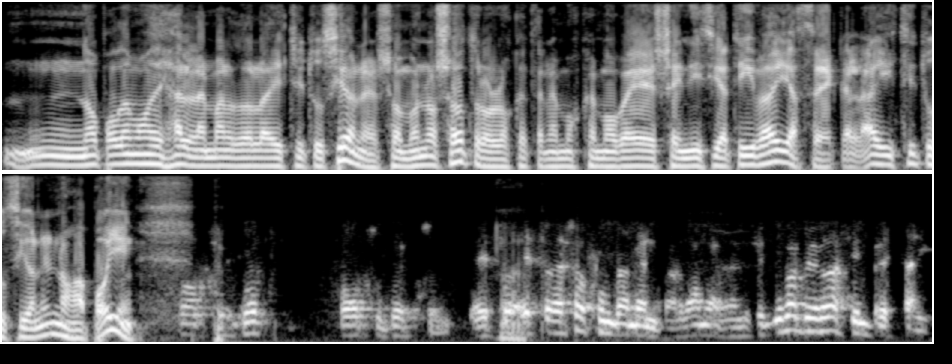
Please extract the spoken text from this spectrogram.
mm, no podemos dejarla en manos de las instituciones, somos nosotros los que tenemos que mover esa iniciativa y hacer que las instituciones nos apoyen. Por supuesto. Por supuesto. Eso, eso, eso es fundamental. Vamos, la iniciativa privada siempre está ahí.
